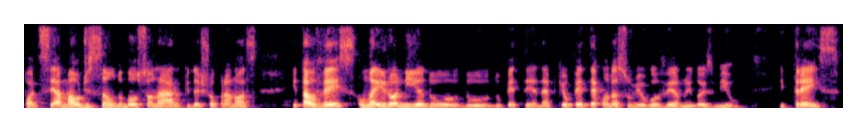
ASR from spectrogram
Pode ser a maldição do Bolsonaro que deixou para nós. E talvez uma ironia do, do, do, PT, né? Porque o PT, quando assumiu o governo em 2003,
